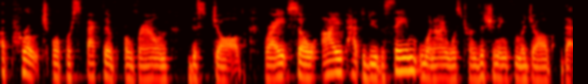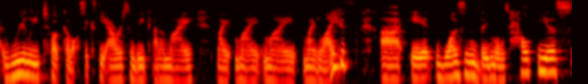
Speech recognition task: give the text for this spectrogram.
approach or perspective around this job, right? So I've had to do the same when I was transitioning from a job that really took about 60 hours a week out of my my my my my life. Uh, it wasn't the most healthiest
